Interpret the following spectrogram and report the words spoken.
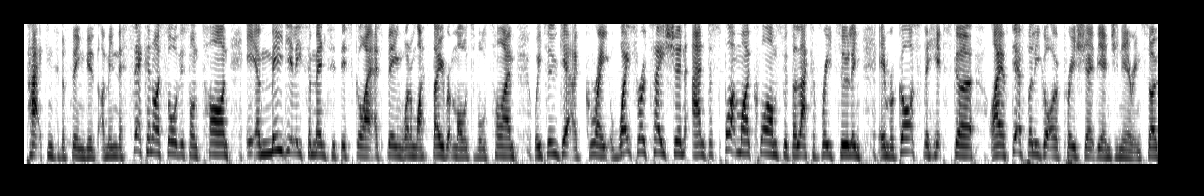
packed into the fingers. I mean, the second I saw this on Tarn, it immediately cemented this guy as being one of my favourite molds of all time. We do get a great waist rotation, and despite my qualms with the lack of retooling in regards to the hip skirt, I have definitely got to appreciate the engineering. So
